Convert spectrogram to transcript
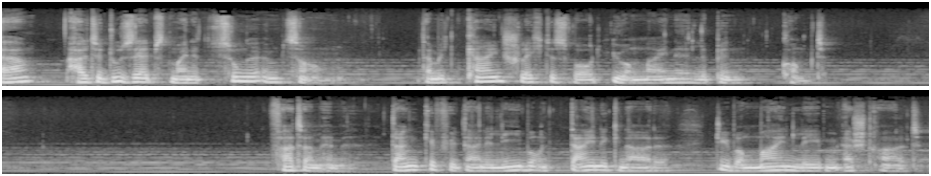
Herr, halte du selbst meine Zunge im Zaum, damit kein schlechtes Wort über meine Lippen kommt. Vater im Himmel, danke für deine Liebe und deine Gnade, die über mein Leben erstrahlt.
